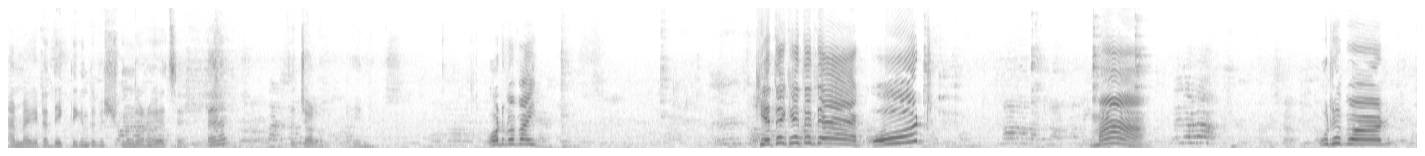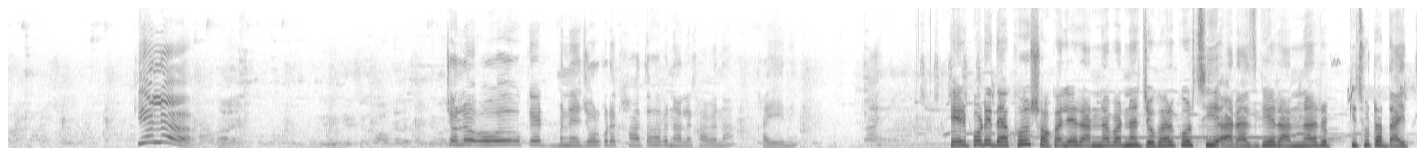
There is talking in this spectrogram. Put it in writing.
আর ম্যাগিটা দেখতে কিন্তু বেশ সুন্দর হয়েছে, তাই না? তো চলো খেয়ে নিই। ওট বাবাই! খেতে খেতে দেখ, ওট! মা! উঠে পড়। কি হলো? চলো ও ওকে মানে জোর করে খাওয়াতে হবে, নাহলে খাবে না, খাইয়ে নি। এরপরে দেখো, সকালে রান্না বান্নার জোগাড় করছি, আর আজকে রান্নার কিছুটা দায়িত্ব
